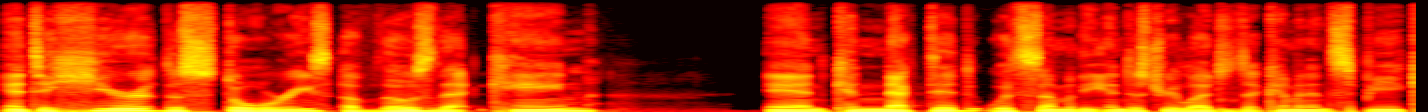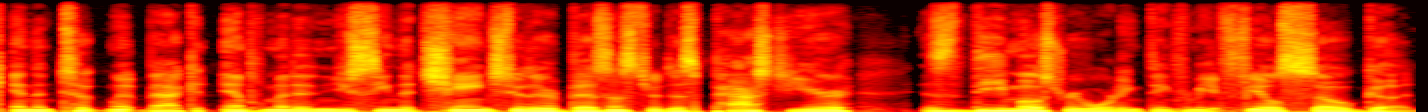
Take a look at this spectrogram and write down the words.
and to hear the stories of those that came and connected with some of the industry legends that come in and speak and then took went back and implemented and you've seen the change through their business through this past year is the most rewarding thing for me. It feels so good.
